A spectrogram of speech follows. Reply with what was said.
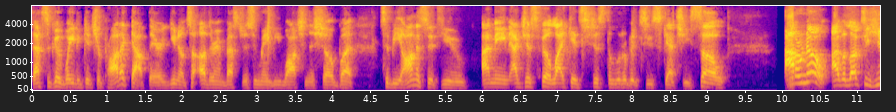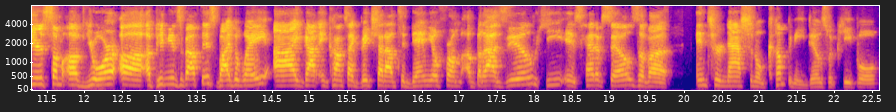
That's a good way to get your product out there, you know, to other investors who may be watching the show. But to be honest with you, I mean, I just feel like it's just a little bit too sketchy. So, I don't know. I would love to hear some of your uh, opinions about this. By the way, I got in contact. Big shout out to Daniel from Brazil. He is head of sales of a international company. Deals with people,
